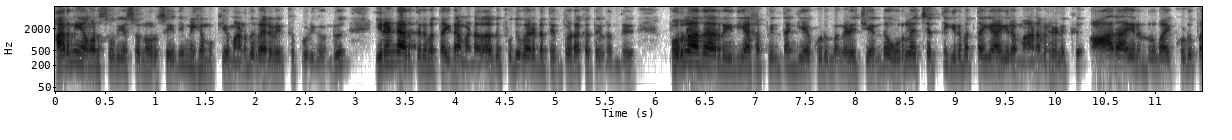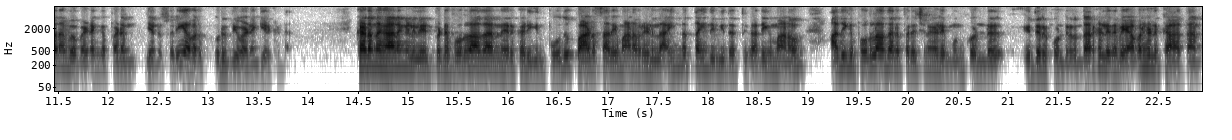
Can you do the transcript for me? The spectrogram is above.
ஹர்னி அமர் சூரிய சொன்ன ஒரு செய்தி மிக முக்கியமானது வரவேற்கக்கூடிய ஒன்று. இரண்டாயிரத்தி இருபத்தி ஐந்தாம் ஆண்டு அதாவது புது வருடத்தின் தொடக்கத்திலிருந்து பொருளாதார ரீதியாக பின்தங்கிய குடும்பங்களைச் சேர்ந்த ஒரு லட்சத்து இருபத்தையாயிரம் மாணவர்களுக்கு ஆறாயிரம் ரூபாய் கொடுப்பனவு வழங்கப்படும் என்று சொல்லி அவர் உறுதி வழங்கியிருக்கிறார் கடந்த காலங்களில் ஏற்பட்ட பொருளாதார நெருக்கடியின் போது பாடசாலை மாணவர்களில் ஐம்பத்தைந்து வீதத்துக்கு அதிகமானோர் அதிக பொருளாதார பிரச்சனைகளை முன்கொண்டு எதிர்கொண்டிருந்தார்கள். எனவே அவர்களுக்காகத்தான்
